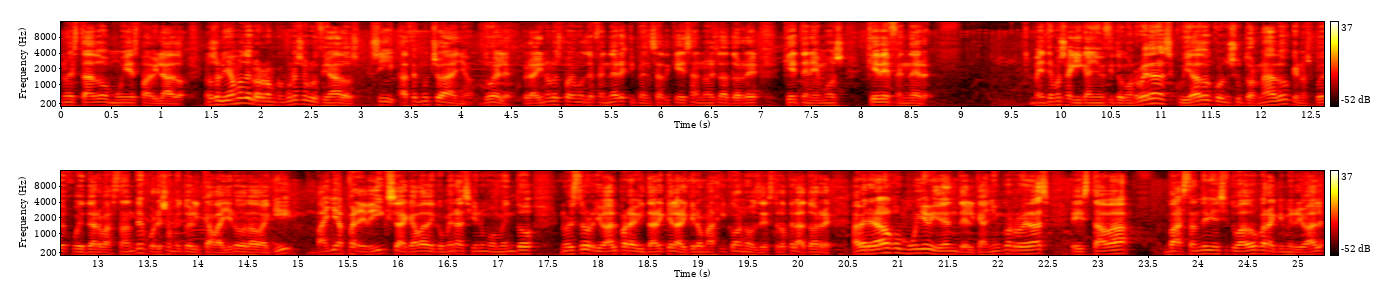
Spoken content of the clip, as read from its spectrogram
no he estado muy espabilado. Nos olvidamos de los rompemuros evolucionados. Sí, hace mucho daño, duele, pero ahí no los podemos defender y pensad que esa no es la torre que tenemos que defender. Metemos aquí cañoncito con ruedas, cuidado con su tornado que nos puede juguetear bastante, por eso meto el caballero dorado aquí. Vaya predix, se acaba de comer así en un momento nuestro rival para evitar que el arquero mágico nos destroce la torre. A ver, era algo muy evidente, el cañón con ruedas estaba bastante bien situado para que mi rival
